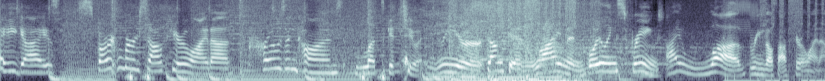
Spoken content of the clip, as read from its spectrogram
Hey guys, Spartanburg, South Carolina, pros and cons, let's get to it. Weir, Duncan, Lyman, Boiling Springs. I love Greenville, South Carolina.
